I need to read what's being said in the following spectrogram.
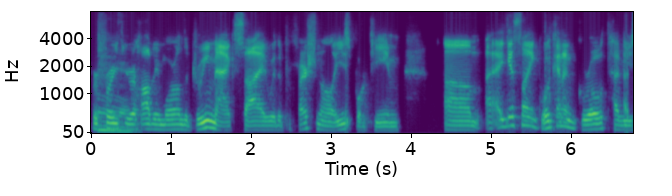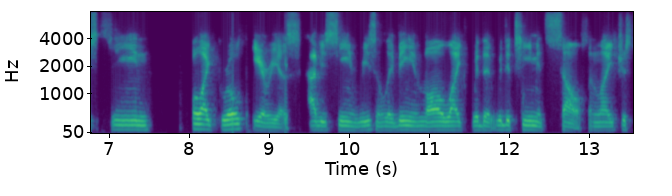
referring to your hobby more on the Dream Max side with a professional esport team. Um, I guess like what kind of growth have you seen, or like growth areas have you seen recently being involved like with the with the team itself and like just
